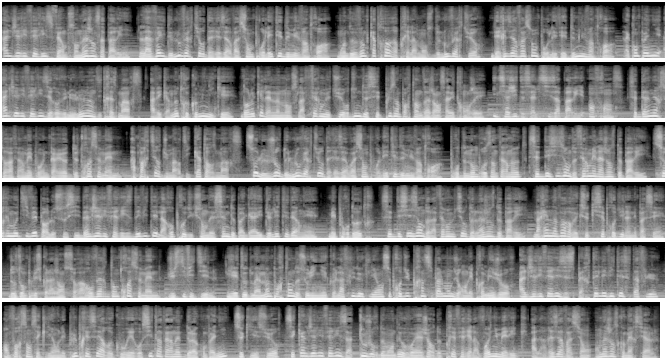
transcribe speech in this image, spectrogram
Algérie Ferries ferme son agence à Paris la veille de l'ouverture des réservations pour l'été 2023. Moins de 24 heures après l'annonce de l'ouverture des réservations pour l'été 2023, la compagnie Algérie Ferries est revenue le lundi 13 mars avec un autre communiqué dans lequel elle annonce la fermeture d'une de ses plus importantes agences à l'étranger. Il s'agit de celle 6 à Paris en France. Cette dernière sera fermée pour une période de 3 semaines à partir du mardi 14 mars, soit le jour de l'ouverture des réservations pour l'été 2023. Pour de nombreux internautes, cette décision de fermer l'agence de Paris serait motivé par le souci d'Algérie Ferris d'éviter la reproduction des scènes de pagaille de l'été dernier. Mais pour d'autres, cette décision de la fermeture de l'agence de Paris n'a rien à voir avec ce qui s'est produit l'année passée. D'autant plus que l'agence sera rouverte dans trois semaines, justifie-t-il. Il est tout de même important de souligner que l'afflux de clients se produit principalement durant les premiers jours. Algérie Ferris espère-t-elle éviter cet afflux en forçant ses clients les plus pressés à recourir au site internet de la compagnie Ce qui est sûr, c'est qu'Algérie Ferris a toujours demandé aux voyageurs de préférer la voie numérique à la réservation en agence commerciale.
